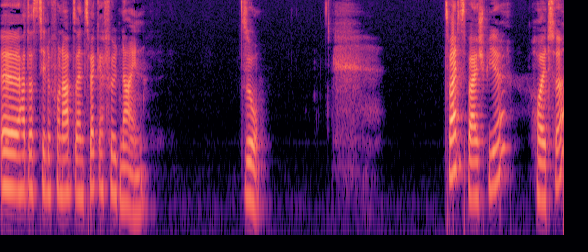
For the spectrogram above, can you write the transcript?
Äh, hat das Telefonat seinen Zweck erfüllt? Nein. So. Zweites Beispiel heute.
